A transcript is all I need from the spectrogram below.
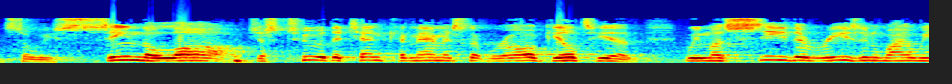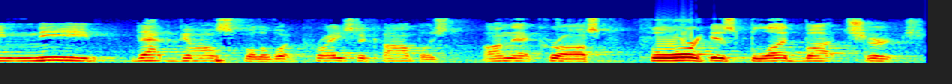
And so we've seen the law, just two of the Ten Commandments that we're all guilty of. We must see the reason why we need that gospel of what Christ accomplished on that cross for his blood bought church.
